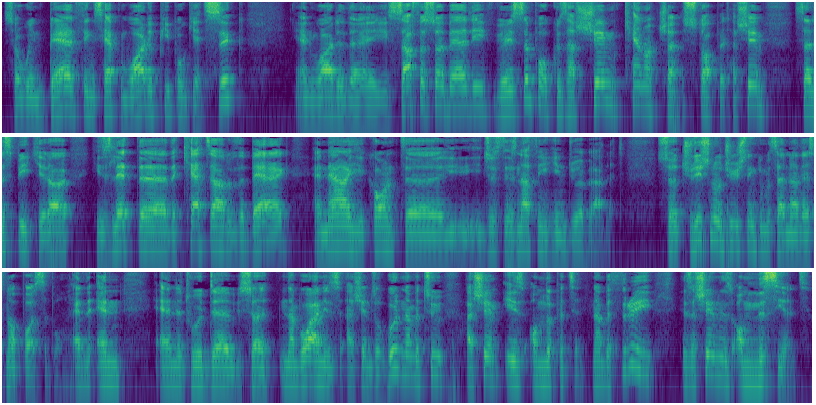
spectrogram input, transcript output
So when bad things happen, why do people get sick? And why do they suffer so badly? Very simple, because Hashem cannot ch- stop it. Hashem, so to speak, you know, He's let the, the cat out of the bag, and now you can't, uh, just, there's nothing you can do about it. So traditional Jewish thinking would say, no, that's not possible. And and and it would, uh, so number one is Hashem's all good. Number two, Hashem is omnipotent. Number three is Hashem is omniscient.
